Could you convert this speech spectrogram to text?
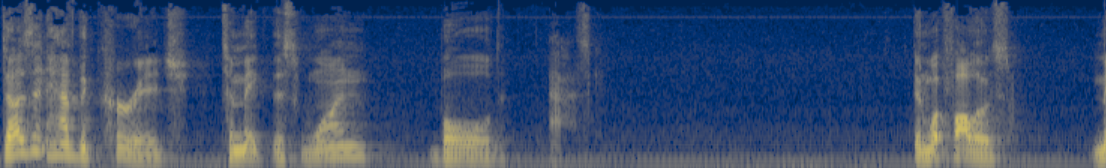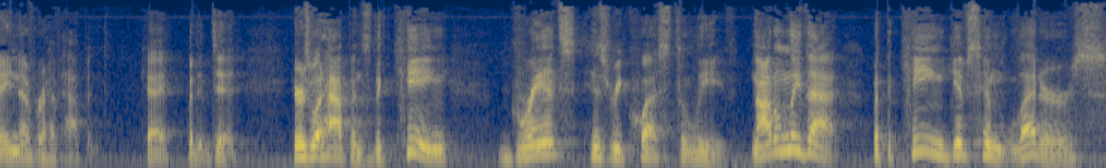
doesn't have the courage to make this one bold ask? Then what follows may never have happened, okay? But it did. Here's what happens the king grants his request to leave. Not only that, but the king gives him letters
